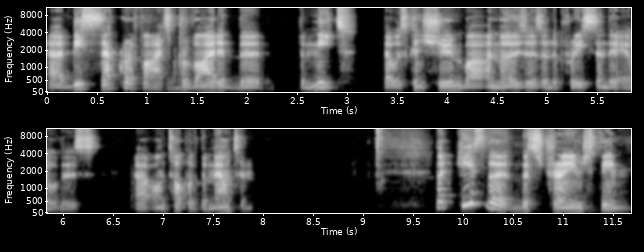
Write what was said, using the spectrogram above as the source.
uh, this sacrifice provided the, the meat that was consumed by Moses and the priests and their elders uh, on top of the mountain. But here's the, the strange thing.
